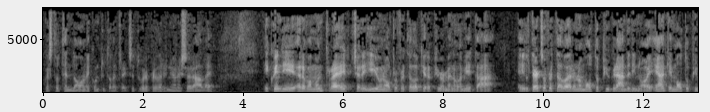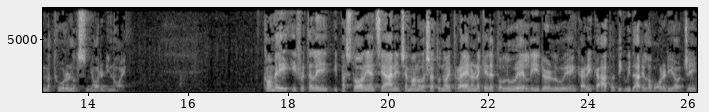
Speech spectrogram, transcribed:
questo tendone con tutta l'attrezzatura per la riunione serale. E quindi eravamo in tre, c'era io e un altro fratello che era più o meno la mia età, e il terzo fratello era molto più grande di noi e anche molto più maturo nel Signore di noi. Come i fratelli, i pastori anziani diciamo, hanno lasciato noi tre, non è che ha detto lui è il leader, lui è incaricato di guidare il lavoro di oggi,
